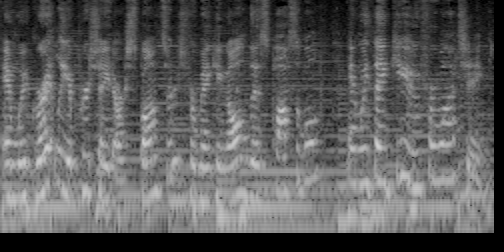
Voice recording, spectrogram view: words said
and we greatly appreciate our sponsors for making all this possible, and we thank you for watching.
